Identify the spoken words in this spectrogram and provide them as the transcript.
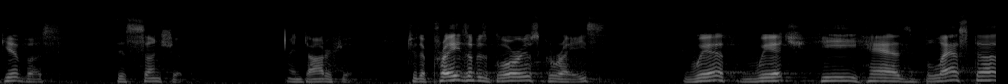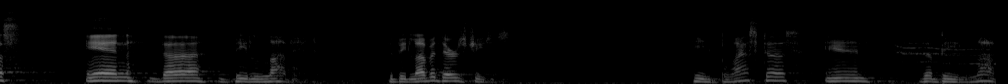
give us this sonship and daughtership, to the praise of his glorious grace, with which he has blessed us in the beloved. The beloved, there's Jesus. He blessed us in the beloved.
